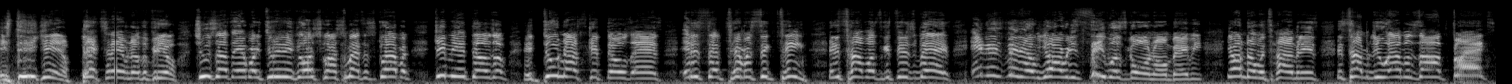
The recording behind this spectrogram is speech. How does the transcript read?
It's DK and back today with another video. Choose out to everybody tuning in. If you are squad, smash the subscribe button, give me a thumbs up, and do not skip those ads. It is September 16th, and it's time for us to get to this bags. In this video, you already see what's going on, baby. Y'all know what time it is. It's time to do Amazon flex,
